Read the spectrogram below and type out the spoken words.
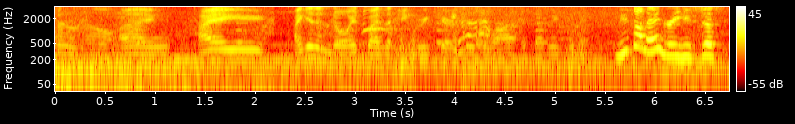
I don't know. I I I get annoyed by the angry characters a lot. If that makes sense. He's not angry. He's just.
